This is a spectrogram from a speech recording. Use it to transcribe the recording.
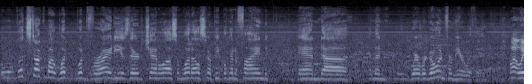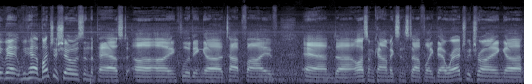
Well, let's talk about what, what variety is there to Channel Awesome. What else are people going to find, and uh, and then where we're going from here with it. Well, we've had, we've had a bunch of shows in the past, uh, uh, including uh, Top Five and uh, Awesome Comics and stuff like that. We're actually trying uh,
